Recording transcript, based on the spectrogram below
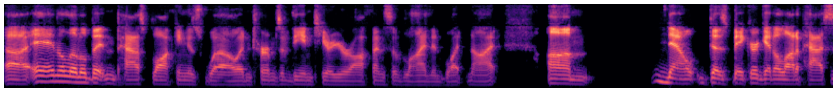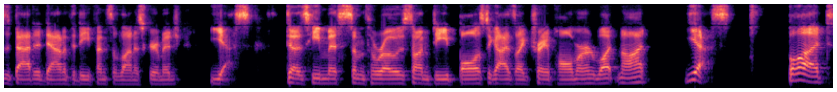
uh, and a little bit in pass blocking as well in terms of the interior offensive line and whatnot. Um, now, does Baker get a lot of passes batted down at the defensive line of scrimmage? Yes. Does he miss some throws on deep balls to guys like Trey Palmer and whatnot? Yes. But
